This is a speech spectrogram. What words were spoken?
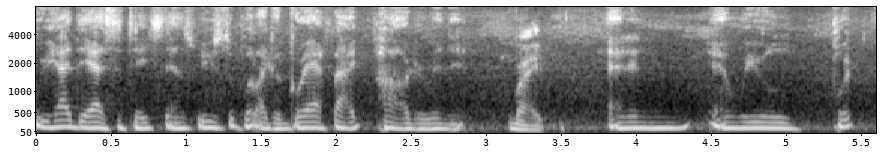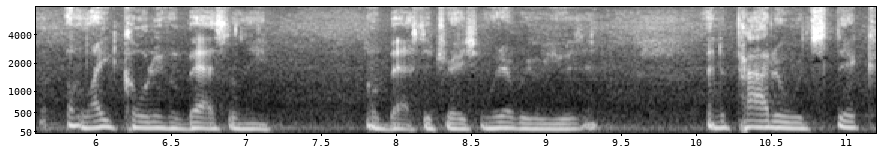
we had the acetate stencil. We used to put like a graphite powder in it. Right. and then and we will put a light coating of Vaseline or bacitracin, whatever we were using, and the powder would stick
